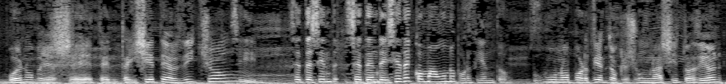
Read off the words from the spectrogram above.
Bueno, pues 77 has dicho. Sí, 700 77,1%. 1%, que es una situación,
